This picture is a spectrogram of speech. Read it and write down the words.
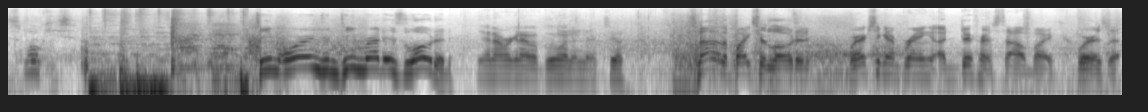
Smokies. Team orange and team red is loaded. Yeah, now we're gonna have a blue one in there too. So now that the bikes are loaded, we're actually gonna bring a different style bike. Where is it?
